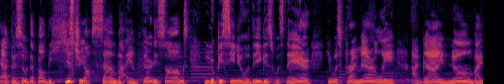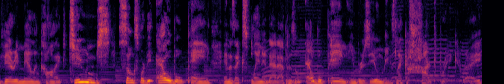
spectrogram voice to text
episode about the history of samba in 30 songs, Lupicínio Rodrigues was there. He was primarily a guy known by very melancholic tunes, songs for the elbow pain. And as I explained in that episode, elbow pain in Brazil means like a heartbreak right?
